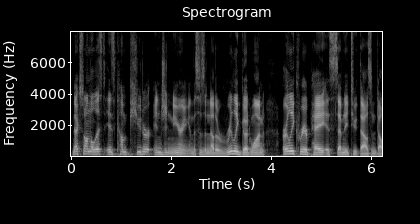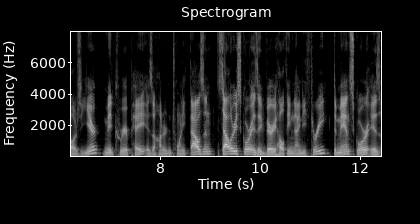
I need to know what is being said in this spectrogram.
Next on the list is computer engineering, and this is another really good one. Early career pay is $72,000 a year. Mid-career pay is $120,000. Salary score is a very healthy 93. Demand score is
